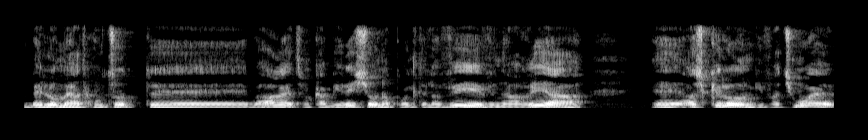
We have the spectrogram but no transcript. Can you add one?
בלא מעט קבוצות אה, בארץ, מכבי ראשון, הפועל תל אביב, נהריה, אה, אשקלון, גבעת שמואל,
